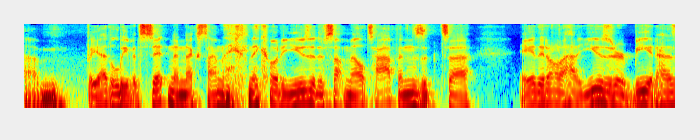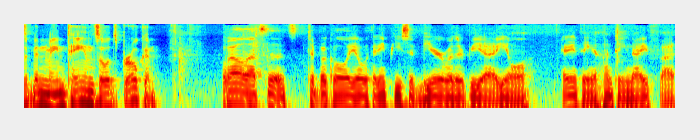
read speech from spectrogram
Um, but yeah, to leave it sit, and the next time they, they go to use it, if something else happens, it's uh, a they don't know how to use it, or b it hasn't been maintained, so it's broken. Well, that's that's typical, you know, with any piece of gear, whether it be a you know anything, a hunting knife, a,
